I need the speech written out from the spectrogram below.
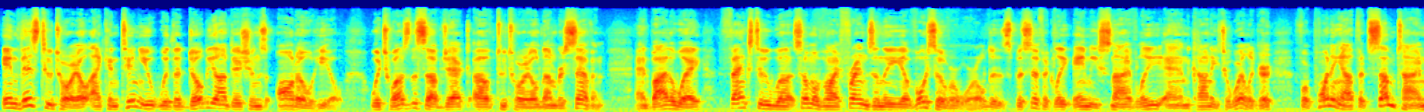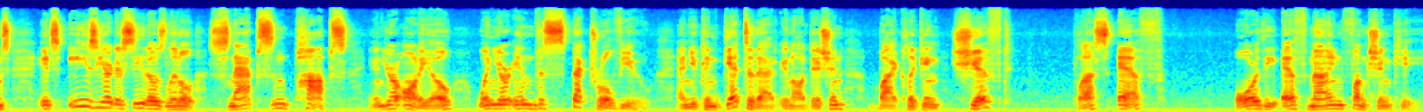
In this tutorial, I continue with Adobe Audition's Auto Heal, which was the subject of tutorial number 7. And by the way, thanks to uh, some of my friends in the uh, voiceover world, uh, specifically Amy Snively and Connie Terwilliger, for pointing out that sometimes it's easier to see those little snaps and pops in your audio when you're in the spectral view. And you can get to that in Audition by clicking Shift plus F or the F9 function key.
